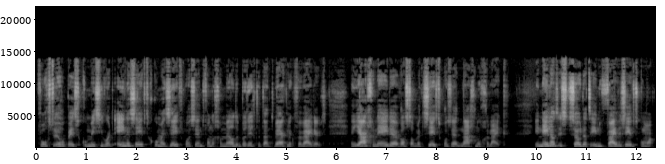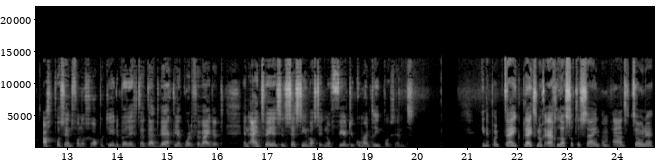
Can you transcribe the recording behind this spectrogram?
Volgens de Europese Commissie wordt 71,7% van de gemelde berichten daadwerkelijk verwijderd. Een jaar geleden was dat met 70% nagenoeg gelijk. In Nederland is het zo dat in 75,8% van de gerapporteerde berichten daadwerkelijk worden verwijderd. En eind 2016 was dit nog 14,3%. In de praktijk blijkt het nog erg lastig te zijn om aan te tonen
